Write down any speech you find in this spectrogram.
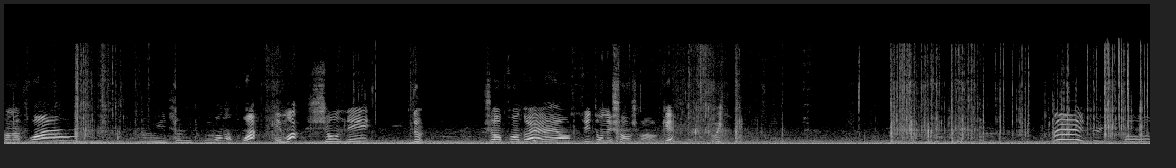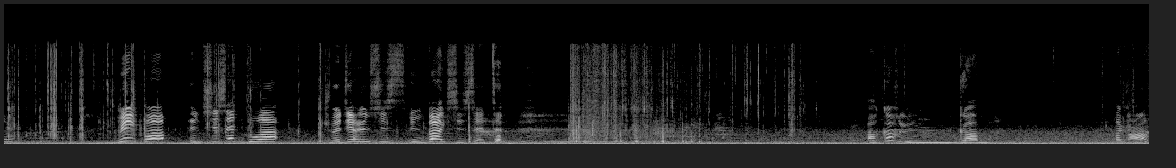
T'en as trois Oui, j'en ai trois. T'en as trois. Et moi, j'en ai deux. J'en prendrai et ensuite on échangera, ok? Oui. Ring Pop, une sucette doigt. Je veux dire une, suce- une bague sucette. Encore une gomme. Pas grave.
